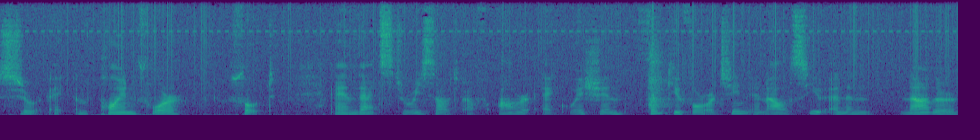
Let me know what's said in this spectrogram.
0 8 and point for foot. And that's the result of our equation. Thank you for watching and I'll see you in another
